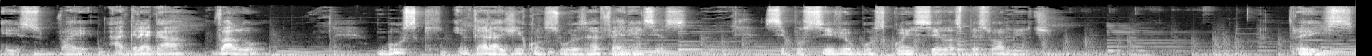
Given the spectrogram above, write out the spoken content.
Isso vai agregar valor. Busque interagir com suas referências. Se possível, busque conhecê-las pessoalmente. 3.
